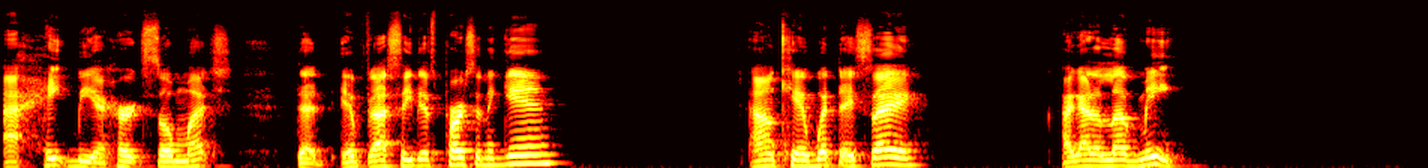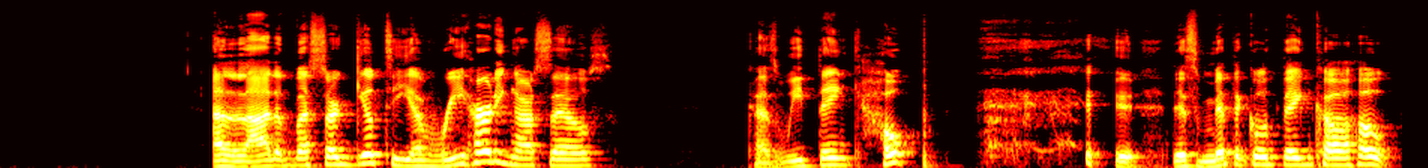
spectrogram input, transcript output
I hate being hurt so much that if I see this person again, I don't care what they say, I gotta love me. A lot of us are guilty of re-hurting ourselves because we think hope, this mythical thing called hope,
